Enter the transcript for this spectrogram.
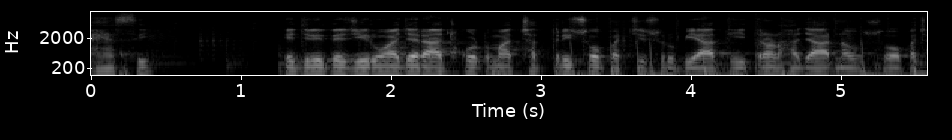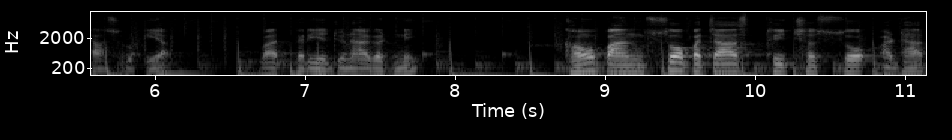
એંસી. એ જ રીતે જીરું આજે રાજકોટમાં છત્રીસો પચીસ રૂપિયાથી ત્રણ હજાર નવસો પચાસ રૂપિયા. વાત કરીએ જુનાગઢની. ઘઉં પાંચસો પચાસથી છસો અઢાર.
